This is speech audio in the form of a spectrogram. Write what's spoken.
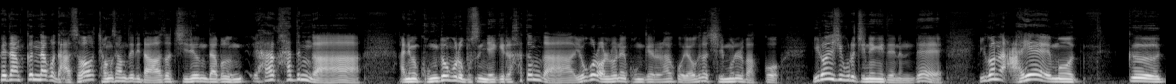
회담 끝나고 나서 정상들이 나와서 질의응답을 하든가 아니면 공동으로 무슨 얘기를 하든가 요걸 언론에 공개를 하고 여기서 질문을 받고 이런 식으로 진행이 되는데 이거는 아예 뭐 그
